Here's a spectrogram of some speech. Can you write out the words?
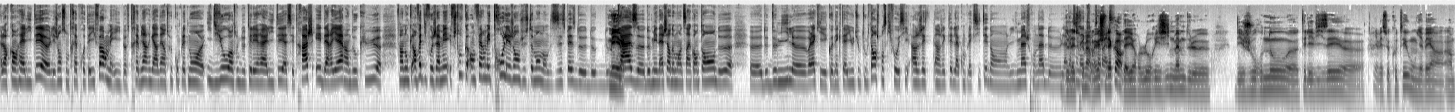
Alors qu'en réalité, euh, les gens sont très protéiformes et ils peuvent très bien regarder un truc complètement euh, idiot, un truc de télé-réalité assez trash, et derrière un docu. euh, Enfin, donc en fait, il faut jamais. Je trouve qu'enfermer trop les gens justement dans des espèces de, de, de Mais, euh, cases de ménagères de moins de 50 ans, de, euh, de 2000, euh, voilà, qui est connecté à YouTube tout le temps. Je pense qu'il faut aussi injec- injecter de la complexité dans l'image qu'on a de la de personne à humain. Mais oui, je suis d'accord. D'ailleurs, l'origine même de le- des journaux euh, télévisés, euh, il y avait ce côté où il y avait un,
